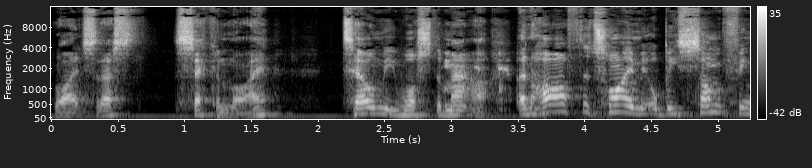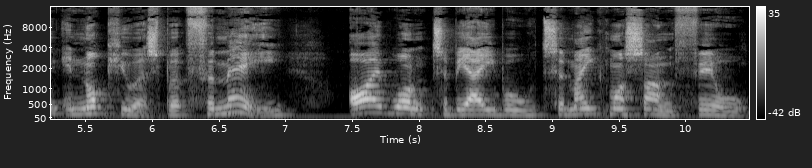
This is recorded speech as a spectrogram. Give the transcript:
Right, so that's second lie. Tell me what's the matter. And half the time it'll be something innocuous, but for me, I want to be able to make my son feel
